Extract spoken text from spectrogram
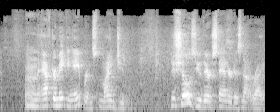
after making aprons, mind you. This shows you their standard is not right.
